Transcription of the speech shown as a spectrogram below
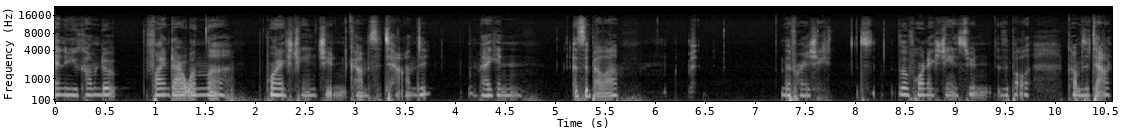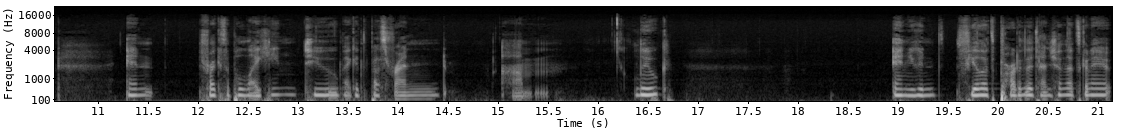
And you come to find out when the foreign exchange student comes to town that Megan Isabella, the foreign exchange, the foreign exchange student Isabella comes to town and strikes up a liking to Megan's best friend, um, Luke. And you can feel that's part of the tension that's gonna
